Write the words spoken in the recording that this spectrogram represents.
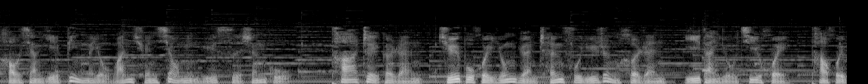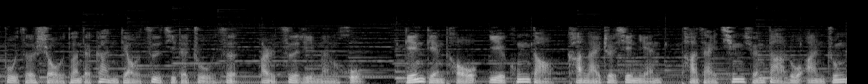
好像也并没有完全效命于死神谷。他这个人绝不会永远臣服于任何人，一旦有机会，他会不择手段的干掉自己的主子，而自立门户。”点点头，夜空道：“看来这些年他在清玄大陆暗中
